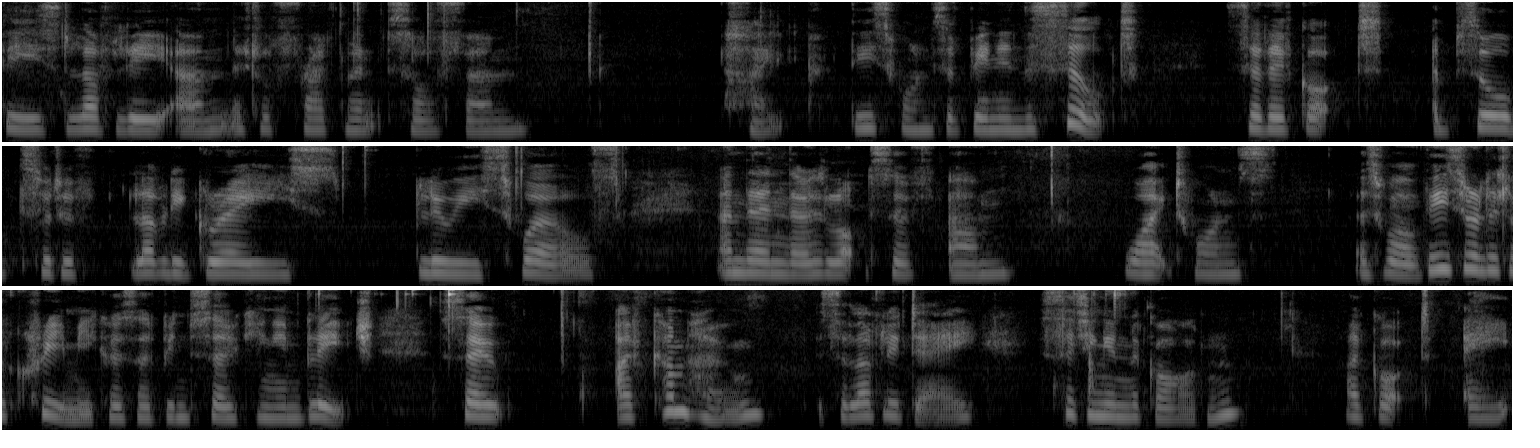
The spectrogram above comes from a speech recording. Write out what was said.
these lovely um, little fragments of um, pipe. These ones have been in the silt, so they've got absorbed sort of lovely grey, bluey swirls. And then there's lots of um, white ones as well. These are a little creamy because I've been soaking in bleach. So I've come home, it's a lovely day, sitting in the garden. I've got a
